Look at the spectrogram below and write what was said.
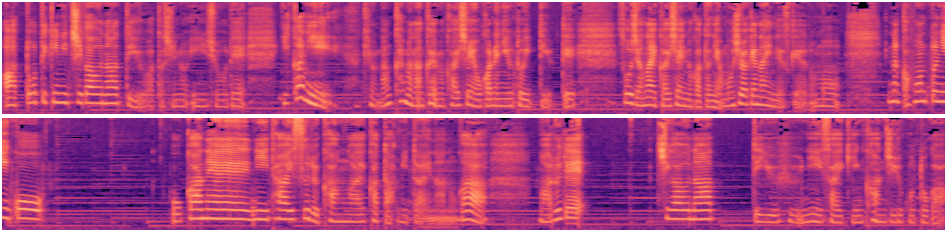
圧倒的に違うなっていう私の印象でいかに今日何回も何回も会社員お金に疎いって言ってそうじゃない会社員の方には申し訳ないんですけれどもなんか本当にこうお金に対する考え方みたいなのがまるで違うなっていうふうに最近感じることが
